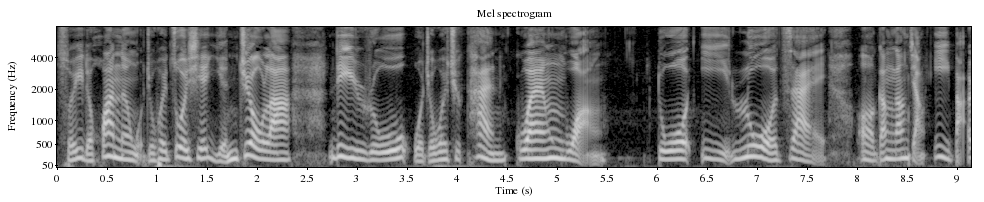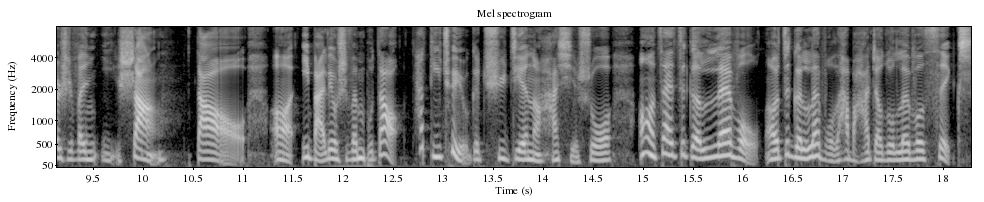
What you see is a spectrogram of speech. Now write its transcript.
所以的话呢，我就会做一些研究啦，例如我就会去看官网多益落在呃刚刚讲一百二十分以上。到呃一百六十分不到，它的确有个区间呢。他写说，哦，在这个 level，呃，这个 level 他把它叫做 level six，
